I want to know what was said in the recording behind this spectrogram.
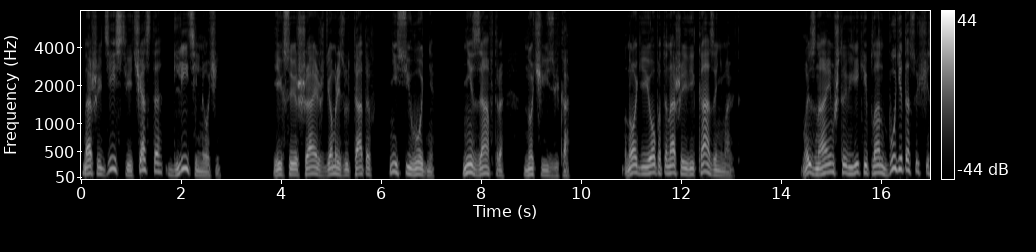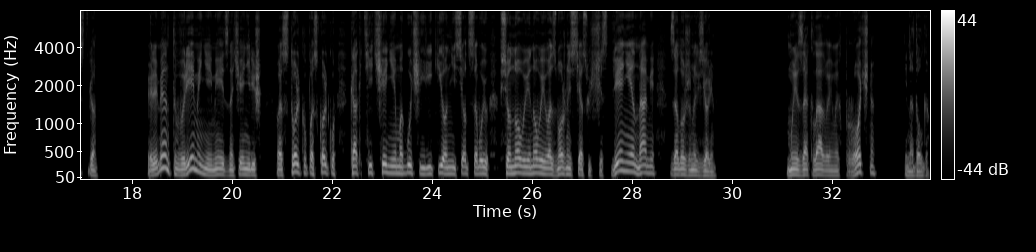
Наши действия часто длительны очень. Их совершая ждем результатов не сегодня, не завтра, но через века. Многие опыты наши века занимают. Мы знаем, что великий план будет осуществлен. Элемент времени имеет значение лишь постольку, поскольку, как течение могучей реки, он несет с собою все новые и новые возможности осуществления нами заложенных зерен. Мы закладываем их прочно и надолго.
